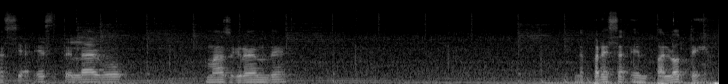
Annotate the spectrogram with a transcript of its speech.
Hacia este lago más grande. La presa El Palote.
